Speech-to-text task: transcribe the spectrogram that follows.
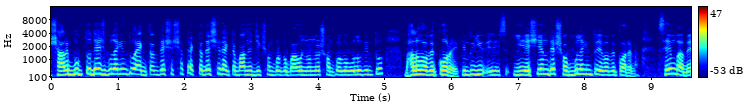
সার্কভুক্ত দেশগুলো কিন্তু একটা দেশের সাথে একটা দেশের একটা বাণিজ্যিক সম্পর্ক বা অন্য অন্য সম্পর্কগুলো কিন্তু ভালোভাবে করে। কিন্তু এশিয়ান দেশ সবগুলো কিন্তু এভাবে করে না। সেমভাবে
